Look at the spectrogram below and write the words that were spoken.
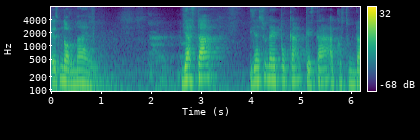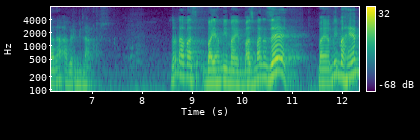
es normal. Ya está, ya es una época que está acostumbrada a ver milagros. No nada más, vaya mi maem, basmanas de. Bayamim Ahem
